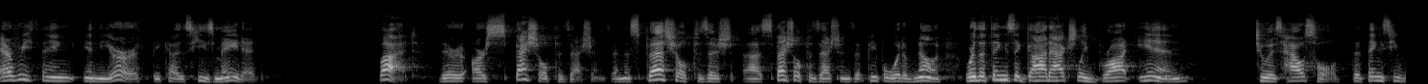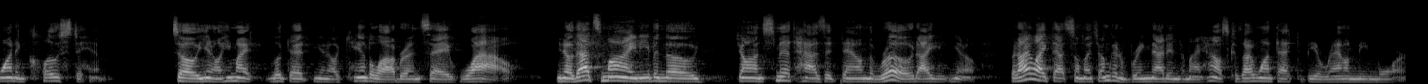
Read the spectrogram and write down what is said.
everything in the earth because he's made it, but there are special possessions, and the special, position, uh, special possessions that people would have known were the things that God actually brought in to his household, the things he wanted close to him. So, you know, he might look at, you know, a candelabra and say, wow, you know, that's mine, even though John Smith has it down the road. I, you know, but I like that so much, I'm going to bring that into my house because I want that to be around me more.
